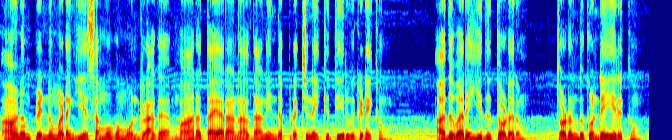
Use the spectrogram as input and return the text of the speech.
ஆணும் பெண்ணும் அடங்கிய சமூகம் ஒன்றாக மாற தயாரானால்தான் இந்த பிரச்சினைக்கு தீர்வு கிடைக்கும். அதுவரை இது தொடரும். தொடர்ந்து கொண்டே இருக்கும்.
